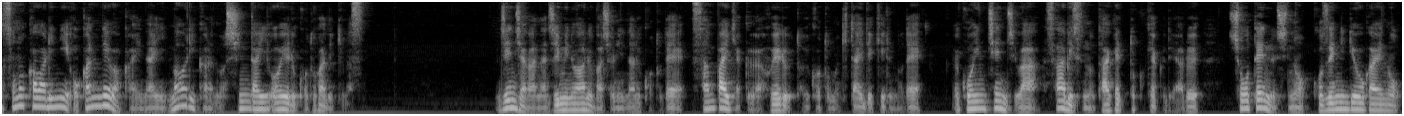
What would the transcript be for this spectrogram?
その代わりにお金では買えない周りからの信頼を得ることができます。神社が馴染みのある場所になることで参拝客が増えるということも期待できるので、コインチェンジはサービスのターゲット顧客である商店主の小銭両替の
